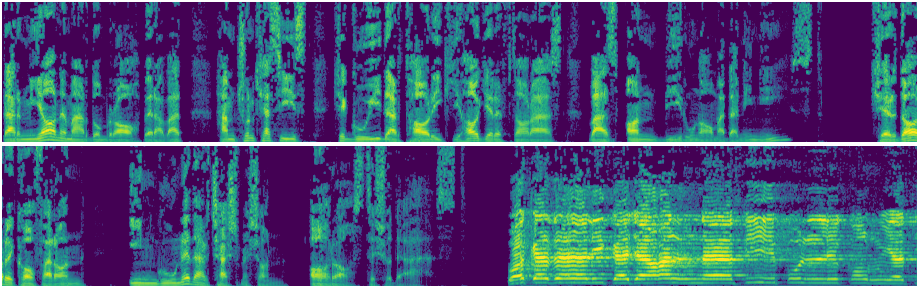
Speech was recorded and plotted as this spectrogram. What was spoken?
در میان مردم راه برود؟ همچون کسی است که گویی در تاریکی ها گرفتار است و از آن بیرون آمدنی نیست؟ کردار کافران اینگونه در چشمشان آراسته شده است. وكذلك جعلنا في كل قرية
